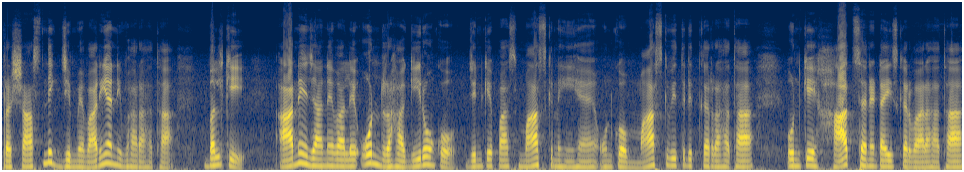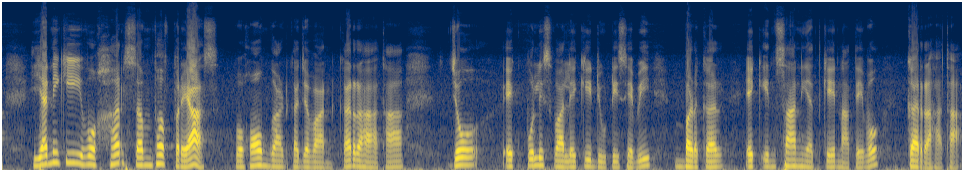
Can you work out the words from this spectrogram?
प्रशासनिक जिम्मेवारियाँ निभा रहा था, बल्कि आने जाने वाले उन राहगीरों को जिनके पास मास्क नहीं है, उनको मास्क वितरित कर रहा था, उनके हाथ सैनिटाइज करवा रहा था, यानी कि वो हर संभव प्रयास वो होम गार्ड का जवान कर रहा था, जो एक पुलिस वाले की ड्यूटी से भी बढ़कर एक इंसानियत के नाते वो कर रहा था।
